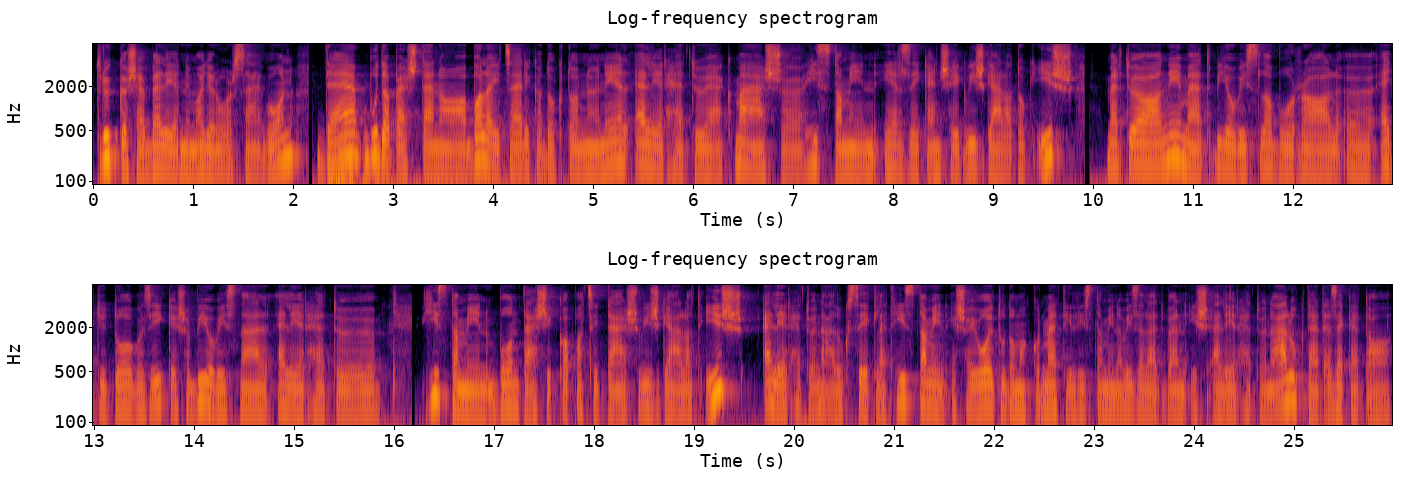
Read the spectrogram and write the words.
trükkösebb elérni Magyarországon, de Budapesten a Balaica Erika doktornőnél elérhetőek más hisztamin érzékenység vizsgálatok is, mert ő a német Biovis laborral együtt dolgozik, és a Biovisnál elérhető hisztamin bontási kapacitás vizsgálat is, elérhető náluk széklet hisztamin, és ha jól tudom, akkor metilhisztamin a vizeletben is elérhető náluk, tehát ezeket a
